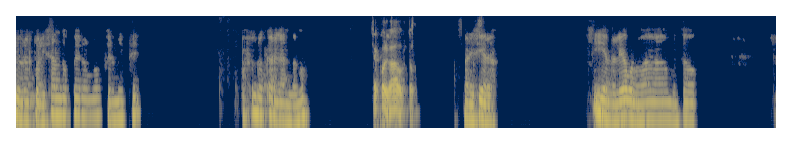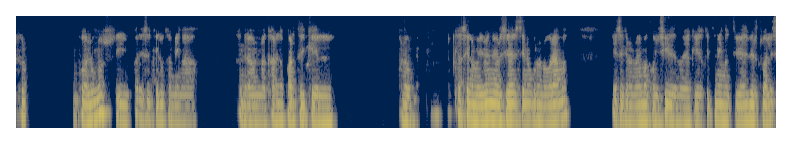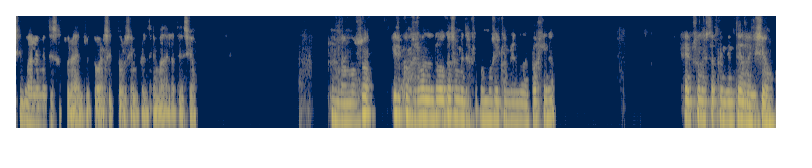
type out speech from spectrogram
Figura actualizando, pero no permite. Figura cargando, ¿no? Se ha colgado, doctor. Pareciera. Sí, en realidad, bueno, ha aumentado el grupo de alumnos y parece que eso también ha generado una carga, aparte de que el, bueno, casi la mayoría de universidades tienen un cronograma ese cronograma coincide, ¿no? Y aquellos que tienen actividades virtuales, indudablemente satura dentro de todo el sector siempre el tema de la atención. Vamos a ir conservando en todo caso mientras que podemos ir cambiando de página. Epson está pendiente de revisión.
